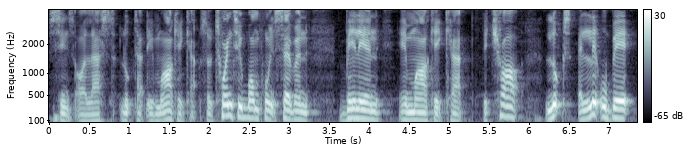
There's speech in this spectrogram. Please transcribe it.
since I last looked at the market cap. So 21.7 billion in market cap. The chart looks a little bit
